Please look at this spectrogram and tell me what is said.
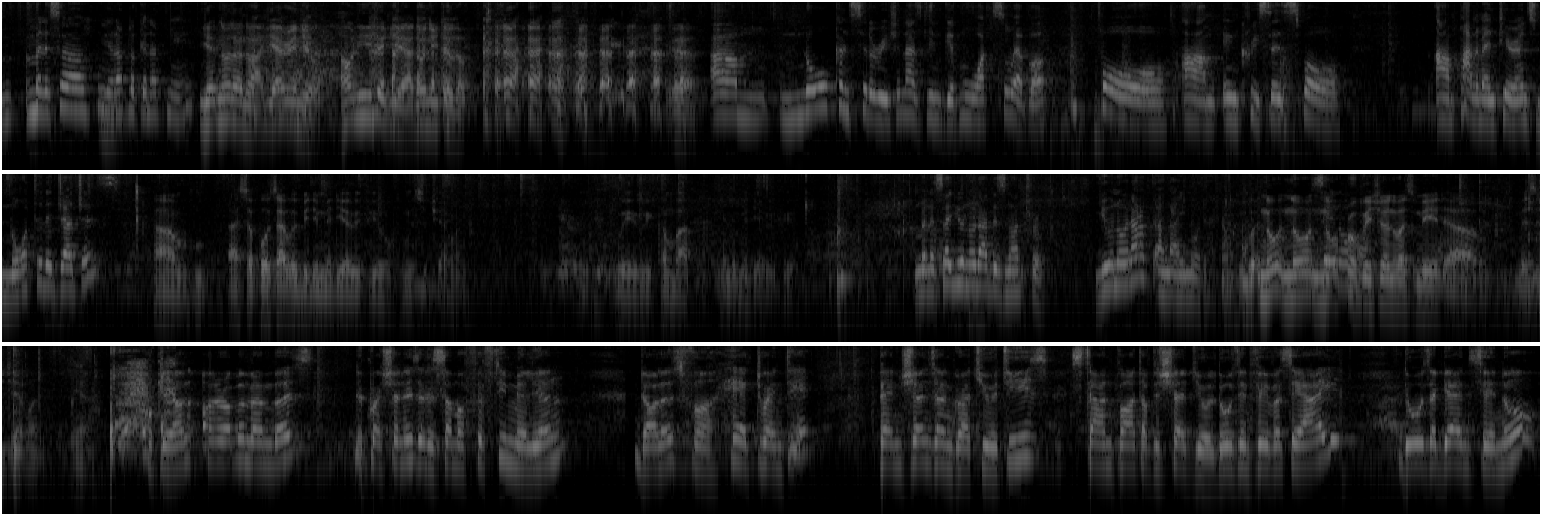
M- Minister, you're not looking at me? Yeah, no, no, no, I'm hearing you. I don't need to hear, I don't need to look. Yeah. no consideration has been given whatsoever for um, increases for um, parliamentarians, nor to the judges. Um, I suppose that would be the media review, Mr. Chairman. We, we come back in the media review. Minister, you know that is not true. You know that, and I know that. But No, no, Say no no more. provision was made, um, Mr. Chairman. Yeah. Okay, hon- honorable members, the question is that a sum of $50 million for Head 20, pensions and gratuities, stand part of the schedule. Those in favor say aye. Those against say no.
